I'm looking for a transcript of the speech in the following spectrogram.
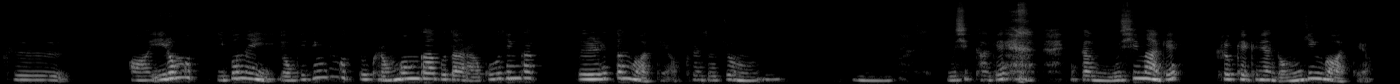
그, 어, 이런 것, 이번에 여기 생긴 것도 그런 건가 보다라고 생각을 했던 것 같아요. 그래서 좀, 음, 무식하게, 약간 무심하게, 그렇게 그냥 넘긴 것 같아요.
